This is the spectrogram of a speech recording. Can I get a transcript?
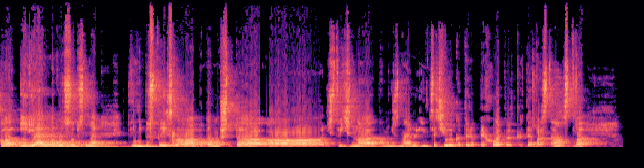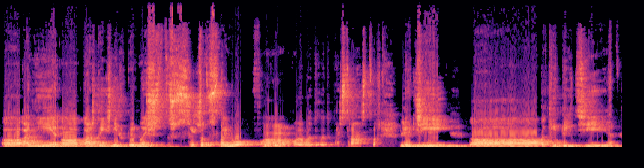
А, И реально, вот, собственно, это не пустые слова, потому что а, действительно, там, не знаю, инициативы, которые приходят в открытое пространство, они, а, каждый из них приносит что-то свое в, в- это, в это пространство. Людей, а, какие-то идеи,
